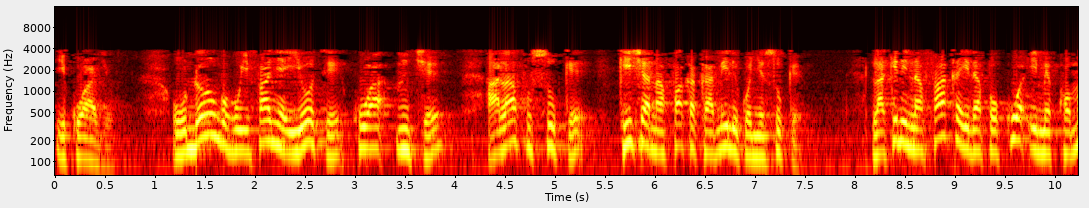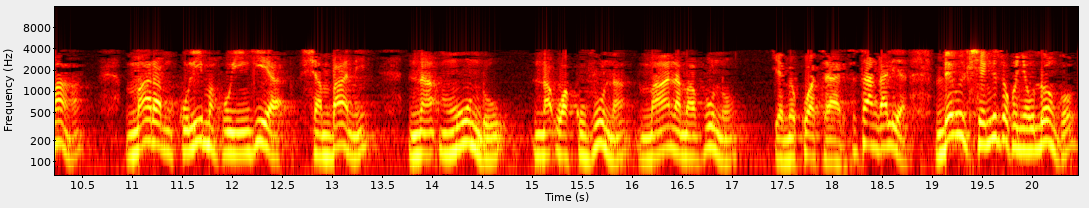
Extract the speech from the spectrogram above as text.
ikuavyo udongo huifanya iote kuwa mche halafu suke kisha nafaka kamili kwenye suke. Lakini nafaka inapokuwa imekomaa mara mkulima huingia shambani na mundu na wa kuvuna maana mavuno yamekuwa tayari. Sasa angalia mbegu ikishaingizwa kwenye udongo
